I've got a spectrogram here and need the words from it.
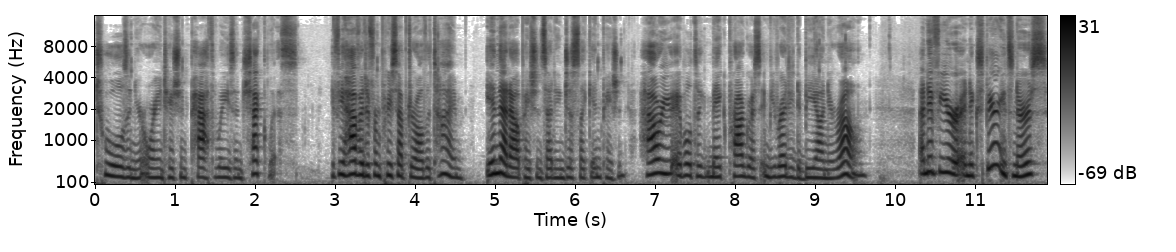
tools and your orientation pathways and checklists. If you have a different preceptor all the time, in that outpatient setting, just like inpatient, how are you able to make progress and be ready to be on your own? And if you're an experienced nurse,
